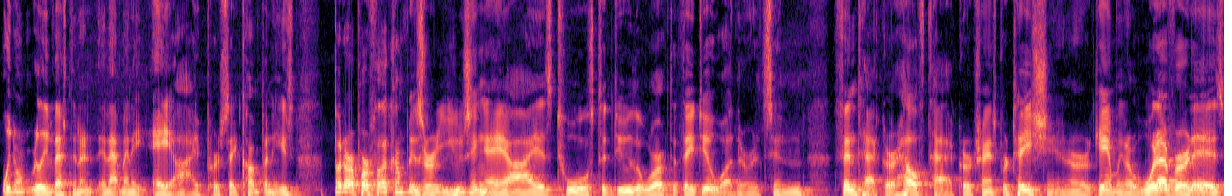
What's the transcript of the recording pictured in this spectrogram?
we don't really invest in, in that many AI per se companies, but our portfolio companies are using AI as tools to do the work that they do, whether it's in fintech or health tech or transportation or gambling or whatever it is.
